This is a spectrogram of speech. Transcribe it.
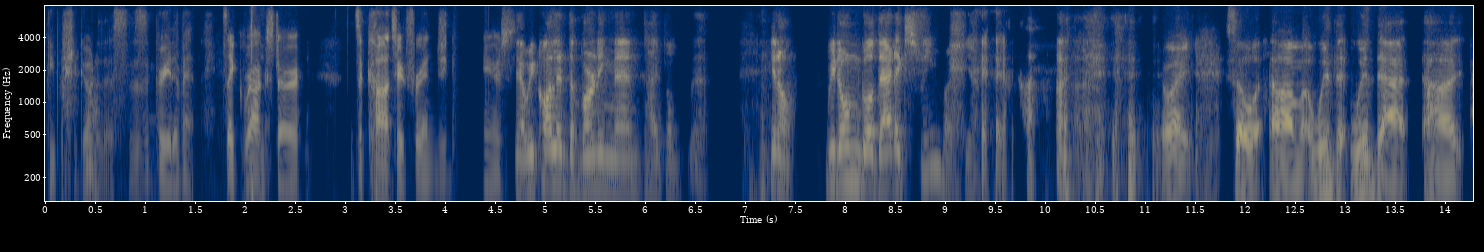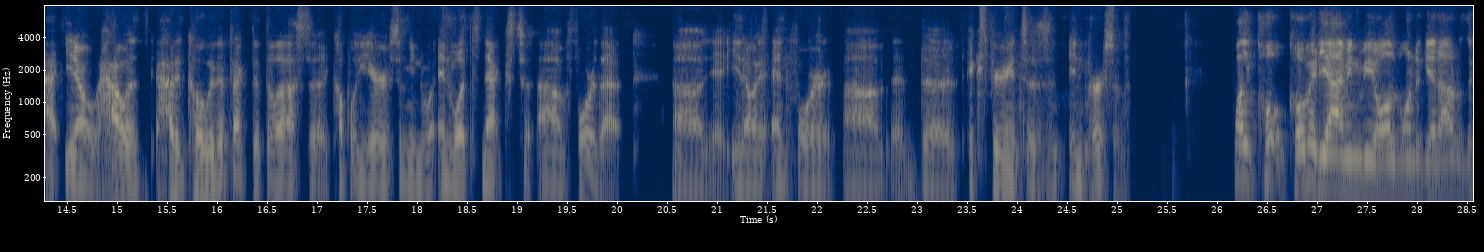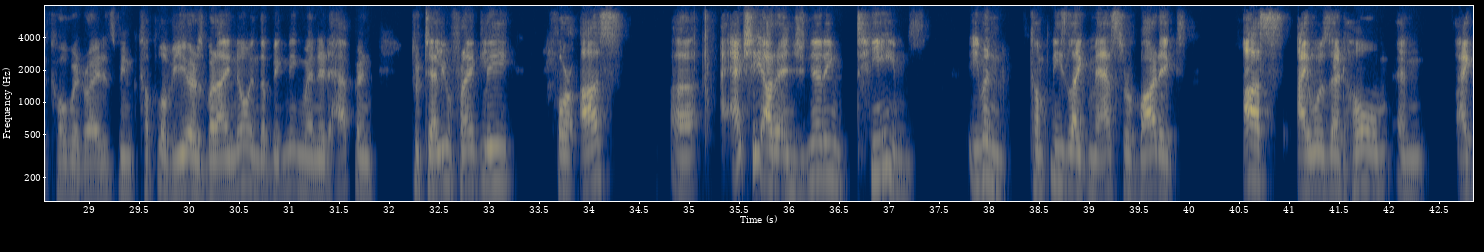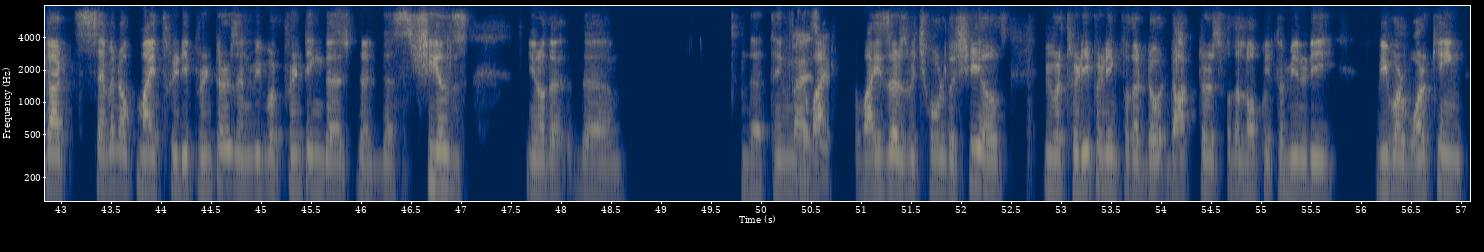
People should go to this. This is a great event. It's like Rockstar. It's a concert for engineers. Yeah, we call it the Burning Man type of, you know, we don't go that extreme, but yeah. right. So um, with with that, uh, you know, how is how did COVID affect it the last uh, couple years? I mean, and what's next uh, for that? Uh, you know, and for uh, the experiences in person. Well, COVID, yeah. I mean, we all want to get out of the COVID, right? It's been a couple of years, but I know in the beginning when it happened, to tell you frankly, for us, uh, actually, our engineering teams even companies like Mass Robotics, us, I was at home and I got seven of my 3D printers and we were printing the the, the shields, you know, the the the thing Visor. the visors which hold the shields. We were 3D printing for the do- doctors, for the local community. We were working.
